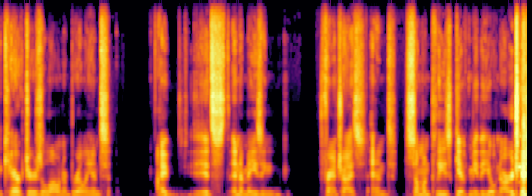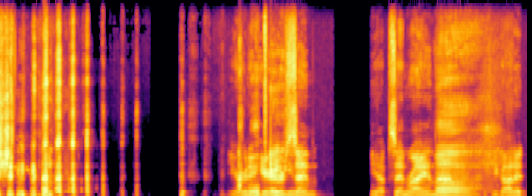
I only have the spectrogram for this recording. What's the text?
The characters alone are brilliant. I, it's an amazing franchise, and someone please give me the Jötnar edition. You're We'll it here. you. Send Yep, send Ryan that. Ah. if you got it.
